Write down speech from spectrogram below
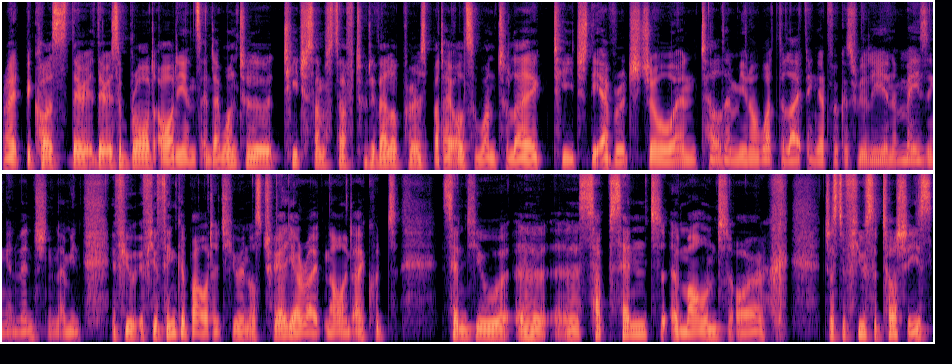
right? Because there there is a broad audience, and I want to teach some stuff to developers, but I also want to like teach the average Joe and tell them, you know, what the Lightning Network is really an amazing invention. I mean, if you if you think about it, you're in Australia right now, and I could send you a, a sub cent amount or just a few satoshis,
